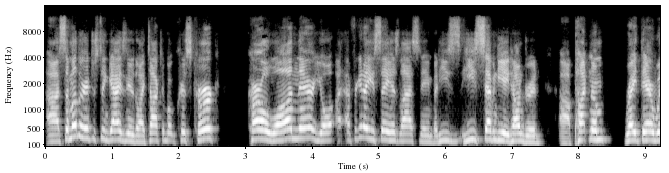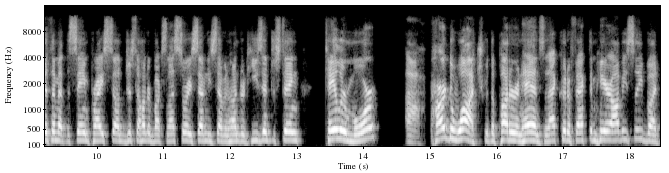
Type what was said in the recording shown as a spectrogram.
uh, some other interesting guys in here, though. I talked about Chris Kirk. Carl Wan there. You I forget how you say his last name, but he's he's 7800. Uh, Putnam right there with him at the same price, just 100 bucks less. Sorry, 7700. He's interesting. Taylor Moore, uh, hard to watch with the putter in hand, so that could affect him here, obviously. But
